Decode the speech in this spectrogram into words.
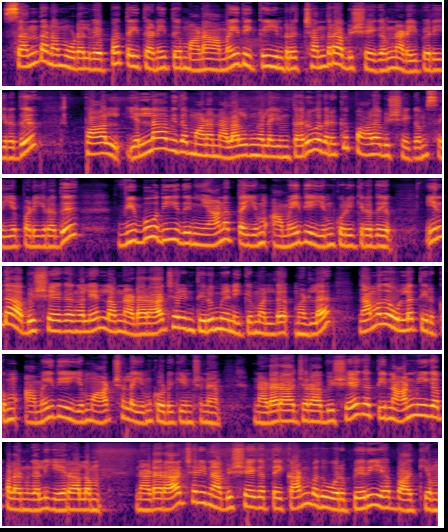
சந்தனம் உடல் வெப்பத்தை தணித்து மன அமைதிக்கு இன்று சந்திர அபிஷேகம் நடைபெறுகிறது. பால் எல்லா விதமான நலன்களையும் தருவதற்கு பாலபிஷேகம் செய்யப்படுகிறது. விபூதி இது ஞானத்தையும் அமைதியையும் குறிக்கிறது. இந்த அபிஷேகங்கள் எல்லாம் நடராஜரின் திருமேனிக்கும் அல்ல மல்ல நமது உள்ளத்திற்கும் அமைதியையும் ஆற்றலையும் கொடுக்கின்றன. நடராஜர் அபிஷேகத்தின் ஆன்மீக பலன்கள் ஏராளம். நடராஜரின் அபிஷேகத்தை காண்பது ஒரு பெரிய பாக்கியம்.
